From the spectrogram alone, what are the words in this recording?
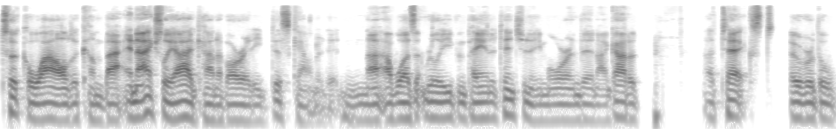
took a while to come back. And actually, I had kind of already discounted it, and I, I wasn't really even paying attention anymore. And then I got a a text over the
